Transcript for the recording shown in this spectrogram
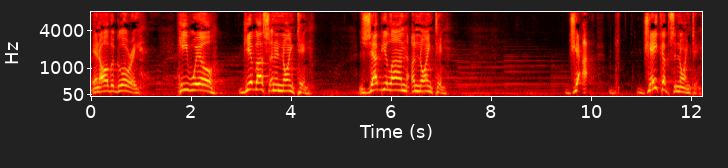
and all the glory. He will give us an anointing, Zebulon anointing, ja- Jacob's anointing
